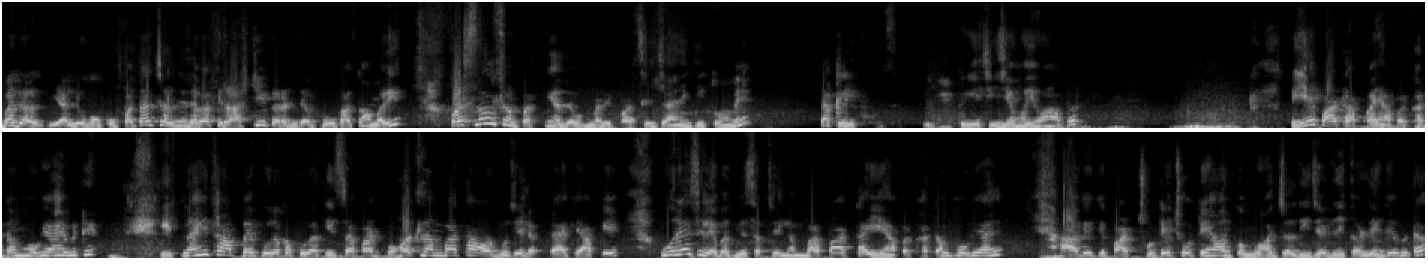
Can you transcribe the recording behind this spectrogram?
बदल दिया। लोगों को पता चलने लगा कि राष्ट्रीयकरण जब होगा तो हमारी पर्सनल संपत्तियाँ जब हमारे पास से जाएँगी तो हमें तकलीफ़ हो सकती है। तो ये चीज़ें हुई वहाँ पर। तो ये पाठ आपका यहाँ पर खत्म हो गया है बेटे। इतना ही था आपका पूरा का पूरा तीसरा पाठ। बहुत लंबा था और मुझे लगता है कि आपके पूरे सिलेबस में सबसे लंबा पाठ था, ये यहाँ पर खत्म हो गया है। आगे के पार्ट छोटे छोटे हैं, उनको बहुत जल्दी जल्दी कर लेंगे बेटा।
